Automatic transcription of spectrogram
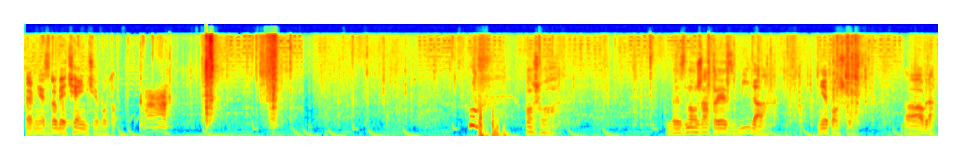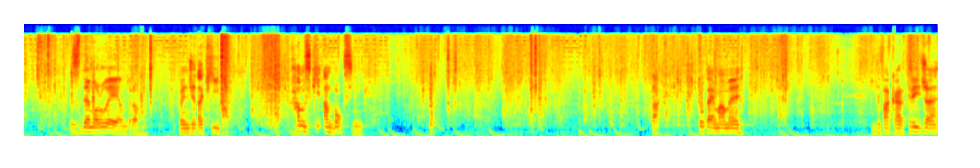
Pewnie zrobię cięcie, bo to... poszło. Bez noża to jest bida. Nie poszło. Dobra. Zdemoluję ją trochę. Będzie taki chamski unboxing. Tak. Tutaj mamy dwa kartridże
